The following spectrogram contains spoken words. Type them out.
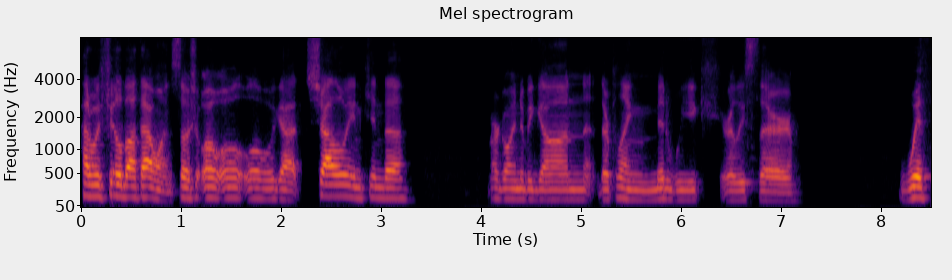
How do we feel about that one? So, well, well, well, we got Sallói and Kinda are going to be gone. They're playing midweek, or at least they're with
